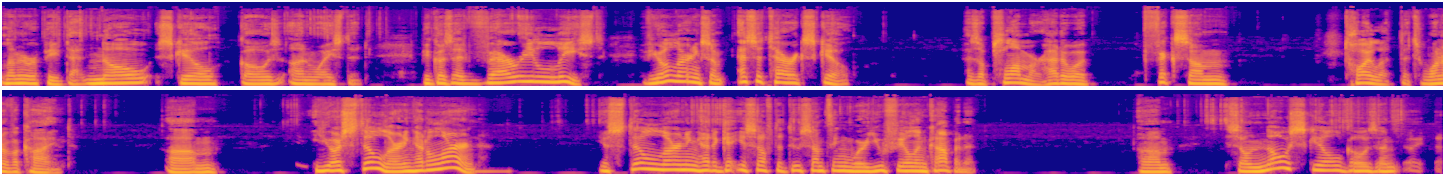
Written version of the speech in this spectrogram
Let me repeat that. No skill goes unwasted because at very least, if you're learning some esoteric skill as a plumber, how to uh, fix some toilet that's one of a kind, um, you're still learning how to learn. You're still learning how to get yourself to do something where you feel incompetent. Um, so no skill goes un, uh,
